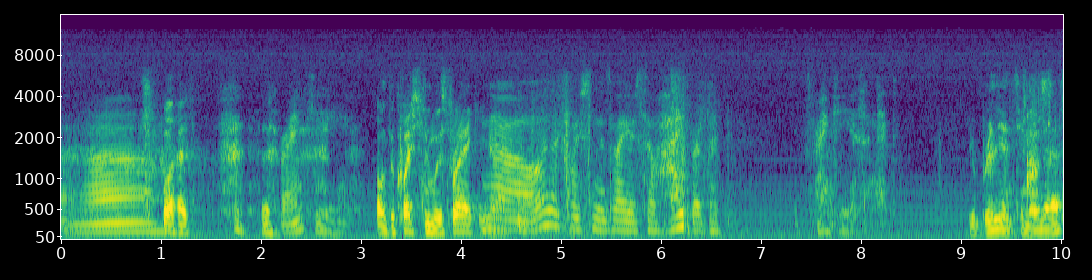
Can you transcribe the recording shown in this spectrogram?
Ah, What? Frankie. Oh, the question was Frankie. huh? No, the question is why you're so hyper, but it's Frankie, isn't it? You're brilliant, you know that?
